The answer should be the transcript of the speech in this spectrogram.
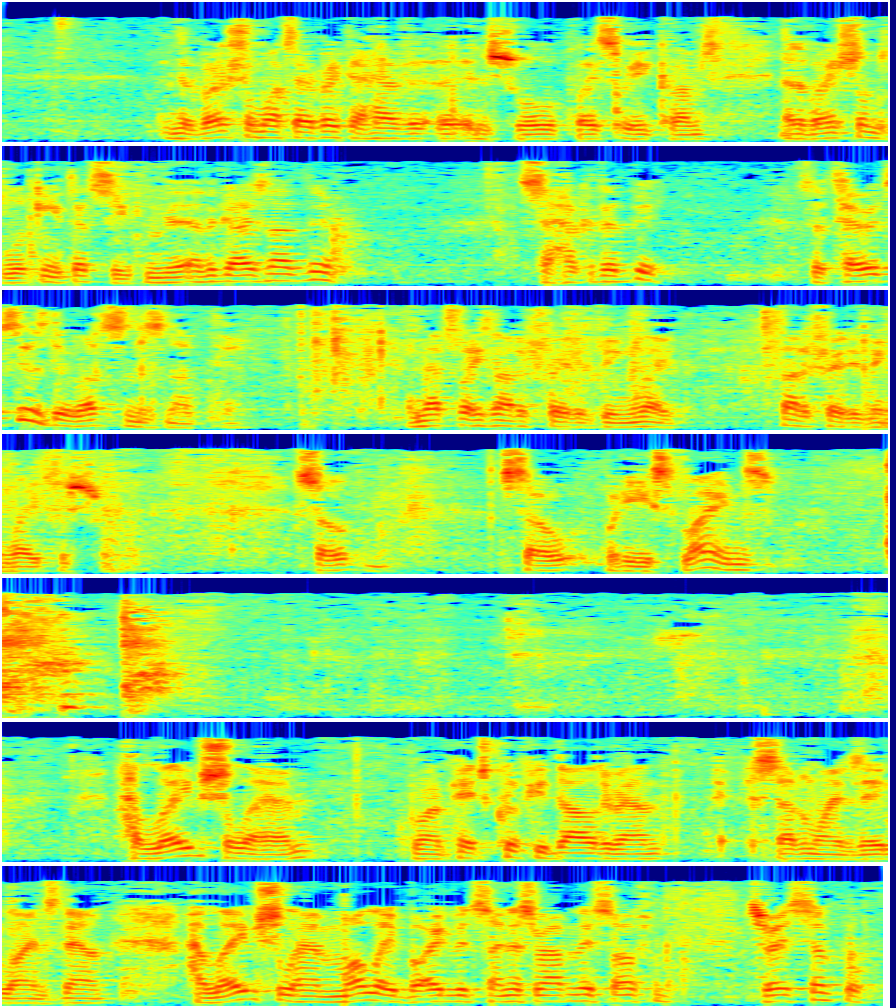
And the Baruch wants everybody to have a, in shul a place where he comes, and the Baruch is looking at that seat, and the, and the guy's not there. So how could that be? So Teretz is the Ratzin is not there. And that's why he's not afraid of being late. He's not afraid of being late for sure. So, so what he explains Halev Shalem, we're on page Kuf Yudal around seven lines, eight lines down. Halev Shalem Mole Ba'id V'Tzainis Rabban It's very simple.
